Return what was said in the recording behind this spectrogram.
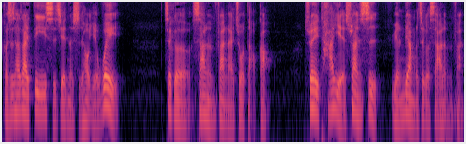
可是她在第一时间的时候也为这个杀人犯来做祷告，所以他也算是原谅了这个杀人犯。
